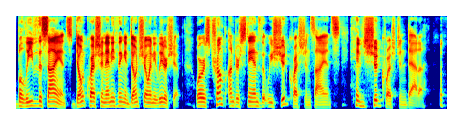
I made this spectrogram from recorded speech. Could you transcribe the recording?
Believe the science, don't question anything and don't show any leadership. Whereas Trump understands that we should question science and should question data."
